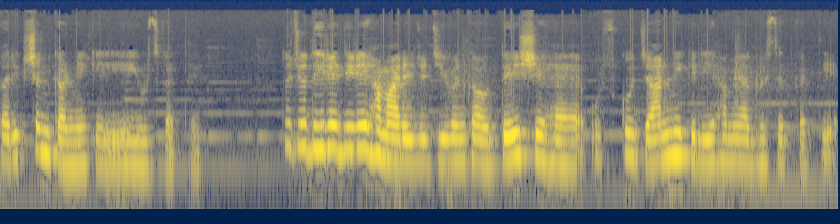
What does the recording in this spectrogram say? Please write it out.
परीक्षण करने के लिए यूज़ करते हैं। तो जो धीरे धीरे हमारे जो जीवन का उद्देश्य है, उसको जानने के लिए हमें अग्रसित करती है।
